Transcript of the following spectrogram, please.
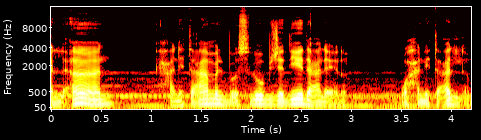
الآن حنتعامل بأسلوب جديد علينا وحنتعلم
